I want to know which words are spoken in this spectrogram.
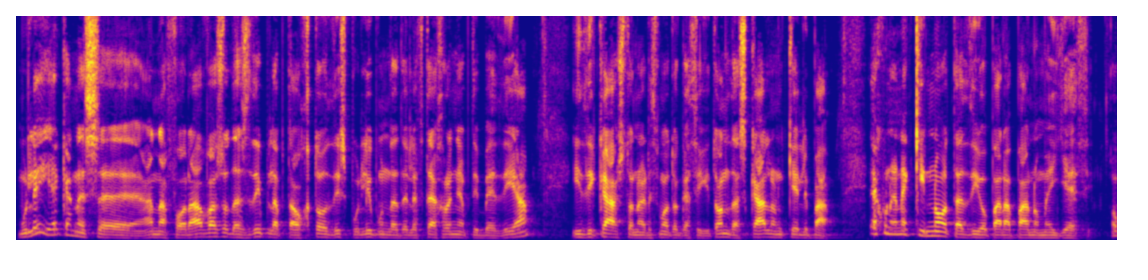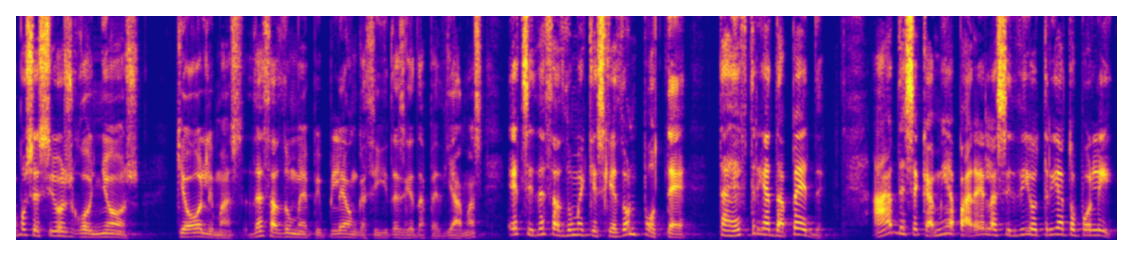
Μου λέει έκανες ε, αναφορά βάζοντας δίπλα από τα 8 δις που λείπουν τα τελευταία χρόνια από την παιδεία, ειδικά στον αριθμό των καθηγητών, δασκάλων κλπ. Έχουν ένα κοινό τα δύο παραπάνω μεγέθη. Όπως εσύ ως γονιός και όλοι μας δεν θα δούμε επιπλέον καθηγητές για τα παιδιά μας, έτσι δεν θα δούμε και σχεδόν ποτέ τα F-35. Άντε σε καμία παρέλαση 2-3 το πολύ.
